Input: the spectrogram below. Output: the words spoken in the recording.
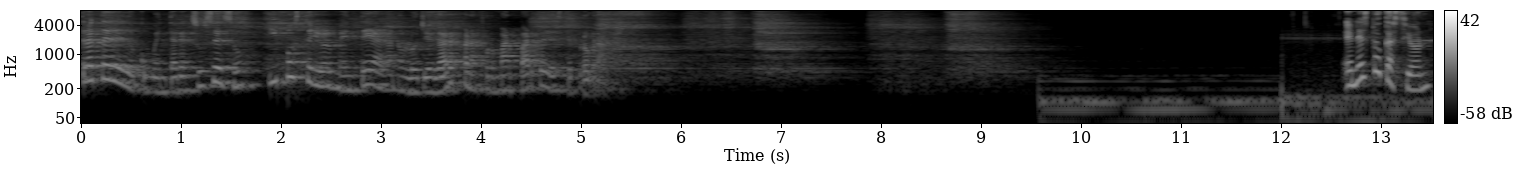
Trate de documentar el suceso y posteriormente háganoslo llegar para formar parte de este programa. En esta ocasión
